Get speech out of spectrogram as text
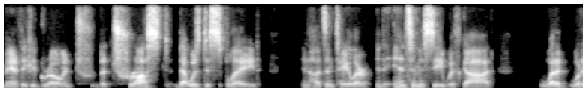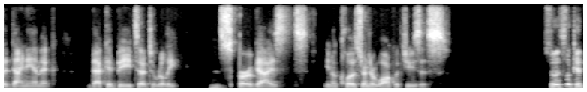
man, if they could grow in tr- the trust that was displayed in Hudson Taylor, in the intimacy with God, what a what a dynamic that could be to to really spur guys, you know, closer in their walk with Jesus. So let's look at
